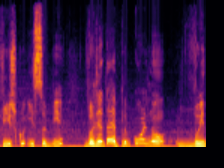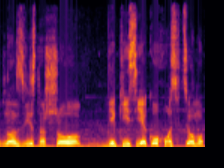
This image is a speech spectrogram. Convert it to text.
фішку і собі. Виглядає прикольно. Видно, звісно, що якийсь є колхоз в цьому,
